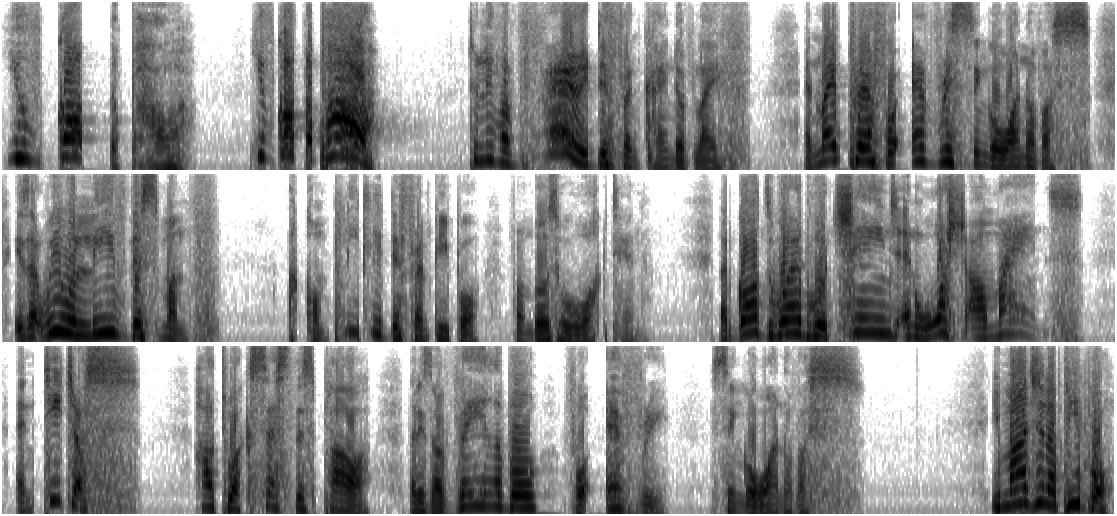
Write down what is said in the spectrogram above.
you've got the power. You've got the power to live a very different kind of life. And my prayer for every single one of us is that we will leave this month a completely different people from those who walked in. That God's word will change and wash our minds and teach us how to access this power that is available for every single one of us. Imagine a people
